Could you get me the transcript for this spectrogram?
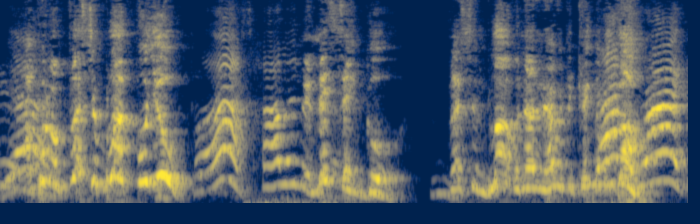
I put on flesh and blood for you. For us. Hallelujah. And this ain't good. Flesh and blood will not inherit the kingdom That's of God. right.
